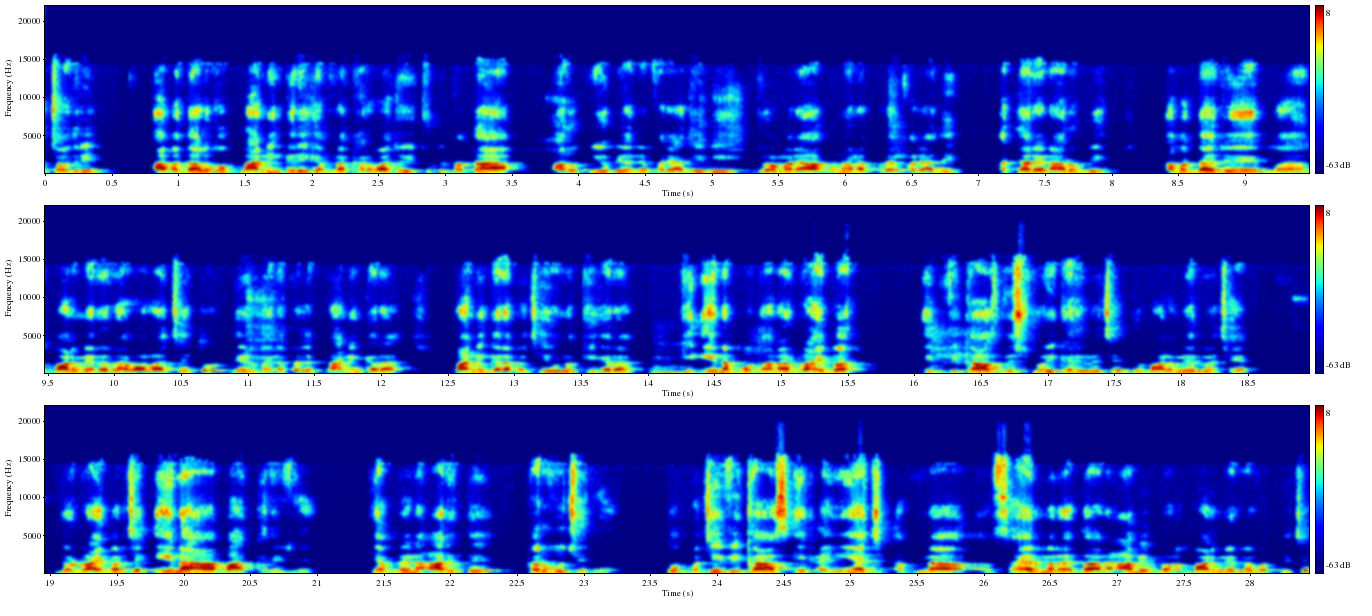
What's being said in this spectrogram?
ચૌધરી. આ બધા લોકો પ્લાનિંગ કરી કે આપણે કરવા જોઈએ ચૂંકિ બધા આરોપીઓ બી અને ફરિયાદી બી, જો અમારે આ ગુનાના ફર- ફરિયાદી, અત્યારે આરોપી આ બધા જો એ બાળમેરા રહેવાલા છે, તો દેઢ મહિના પહેલે પ્લાનિંગ કરા પ્લાનિંગ કર્યા પછી એવું નક્કી કરા કે એના પોતાના ડ્રાઈવર એક વિકાસ બિસ્નોઈ કરીને છે, જો બાળમેરના છે, જો ડ્રાઈવર છે, એના આ વાત કરી છે કે આપણે આ રીતે કરવું છે તો પછી વિકાસ એક અહીંયા જ આપણા શહેરમાં રહેતા અને આ બી બાળમેરના વતની છે,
